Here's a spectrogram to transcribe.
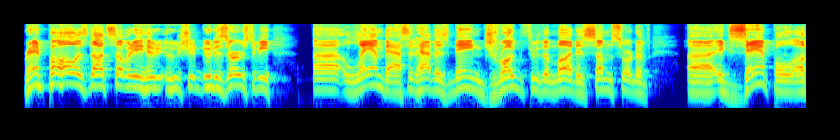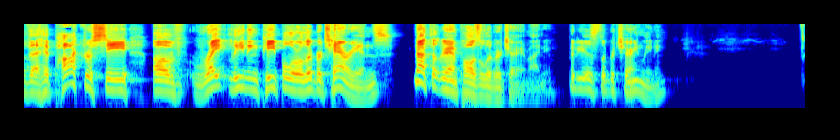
Rand Paul is not somebody who, who should who deserves to be uh, lambasted, have his name drugged through the mud as some sort of uh, example of the hypocrisy of right leaning people or libertarians. Not that Rand Paul's a libertarian, mind you, but he is libertarian leaning.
